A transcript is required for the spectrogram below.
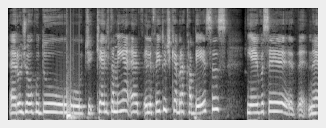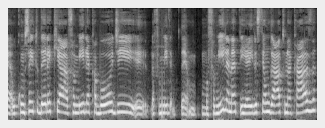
Era o jogo do. De, que ele também é, é ele é feito de quebra-cabeças. E aí você, é, né, o conceito dele é que a família acabou de, é, a família, é, uma família, né, e aí eles têm um gato na casa,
